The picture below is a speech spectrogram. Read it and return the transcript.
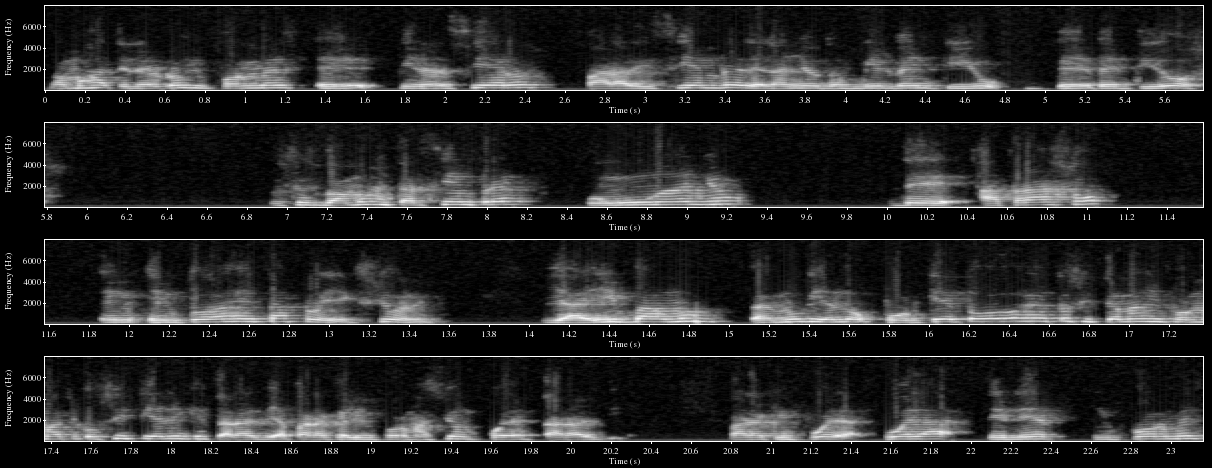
vamos a tener los informes eh, financieros para diciembre del año 2022. Entonces vamos a estar siempre con un año de atraso en, en todas estas proyecciones. Y ahí vamos, vamos viendo por qué todos estos sistemas informáticos sí tienen que estar al día para que la información pueda estar al día, para que pueda, pueda tener informes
